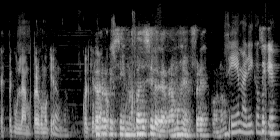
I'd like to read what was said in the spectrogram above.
especulamos, pero como quieran, ¿no? Cualquiera Yo creo que sí, es más fácil si lo agarramos en fresco, ¿no? Sí, marico, porque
